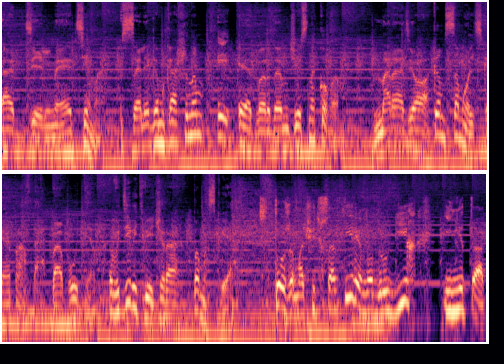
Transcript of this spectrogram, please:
Отдельная тема с Олегом Кашиным и Эдвардом Чесноковым. На радио «Комсомольская правда». По будням в 9 вечера по Москве. Тоже мочить в сортире, но других и не так.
